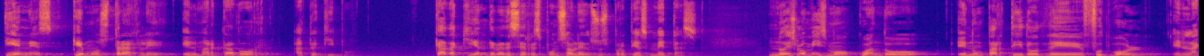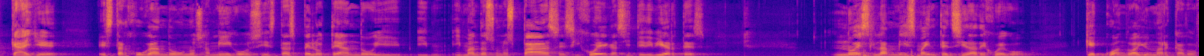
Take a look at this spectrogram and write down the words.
tienes que mostrarle el marcador a tu equipo. Cada quien debe de ser responsable de sus propias metas. No es lo mismo cuando en un partido de fútbol en la calle están jugando unos amigos y estás peloteando y, y mandas unos pases y juegas y te diviertes. No es la misma intensidad de juego que cuando hay un marcador,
